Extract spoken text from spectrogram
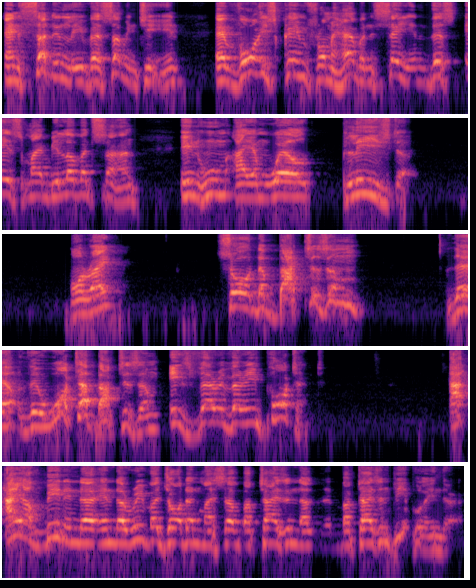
And suddenly, verse 17, a voice came from heaven saying, This is my beloved Son, in whom I am well pleased. All right? So the baptism, the, the water baptism is very, very important. I, I have been in the in the River Jordan myself, baptizing uh, baptizing people in there.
